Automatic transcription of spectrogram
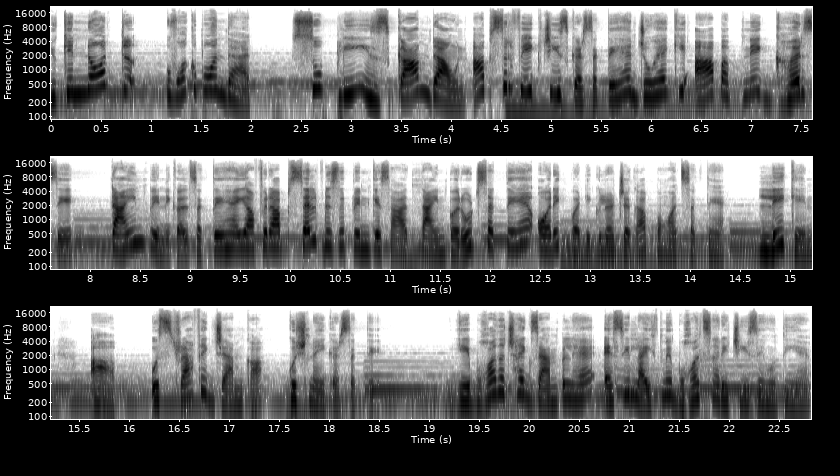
you can not work upon that so please calm down आप सिर्फ़ एक चीज़ कर सकते हैं, जो है कि आप अपने घर से टाइम पे निकल सकते हैं, या फिर आप सेल्फ डिसिप्लिन के साथ टाइम पर उठ सकते हैं और एक पर्टिकुलर जगह पहुँच सकते हैं। लेकिन आप उस ट्रैफ़िक जैम का कुछ नहीं कर सकते। ये बहुत अच्छा एग्ज़ाम्पल है। ऐसी लाइफ में बहुत सारी चीज़ें होती हैं।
